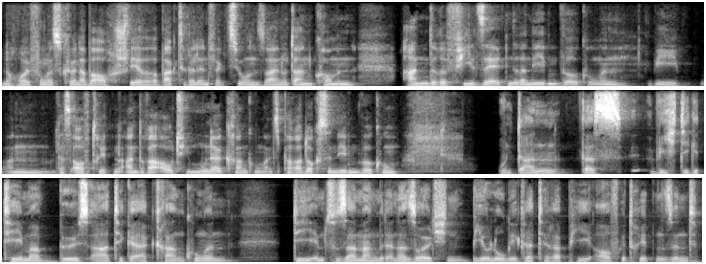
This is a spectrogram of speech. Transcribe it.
eine Häufung. Es können aber auch schwerere bakterielle Infektionen sein. Und dann kommen andere, viel seltenere Nebenwirkungen, wie an das Auftreten anderer Autoimmunerkrankungen als paradoxe Nebenwirkungen. Und dann das wichtige Thema bösartige Erkrankungen, die im Zusammenhang mit einer solchen Biologikertherapie aufgetreten sind.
